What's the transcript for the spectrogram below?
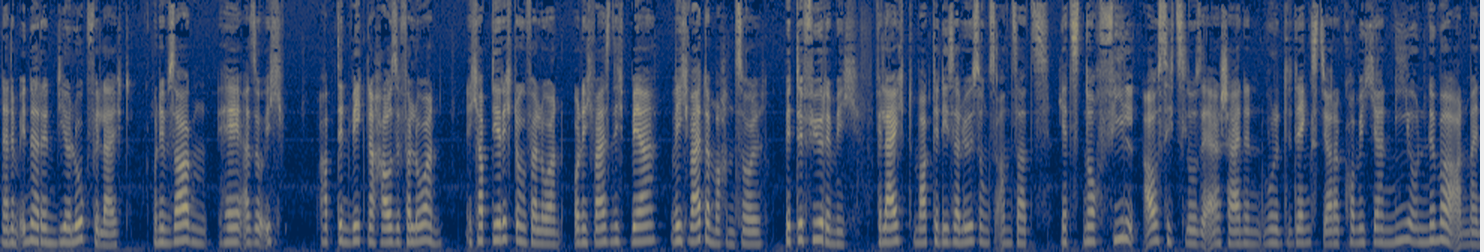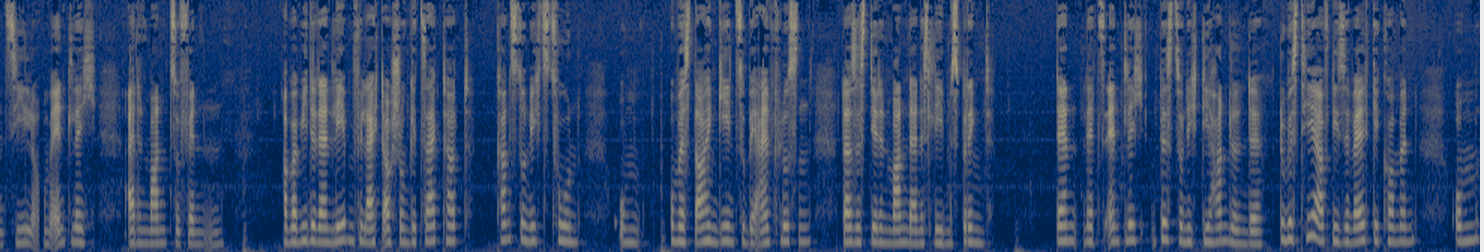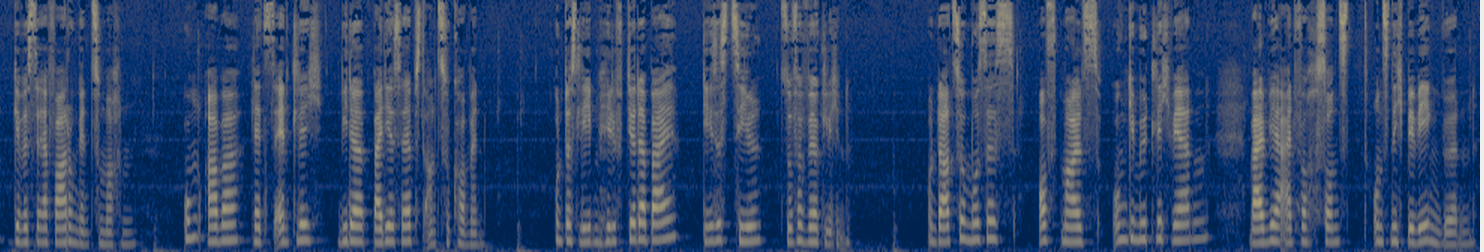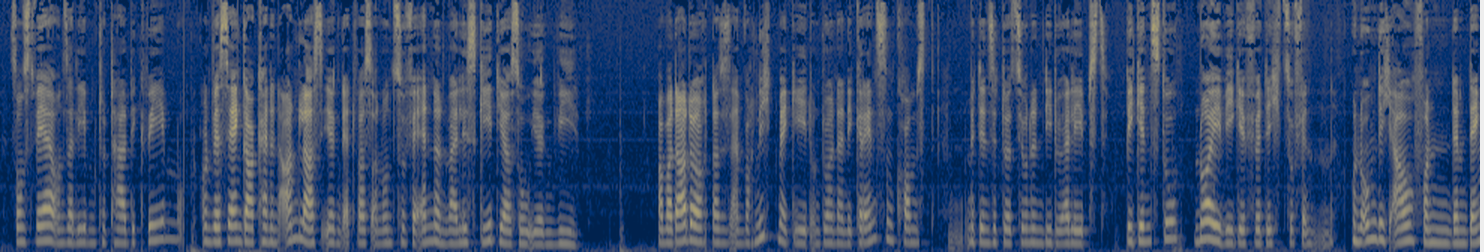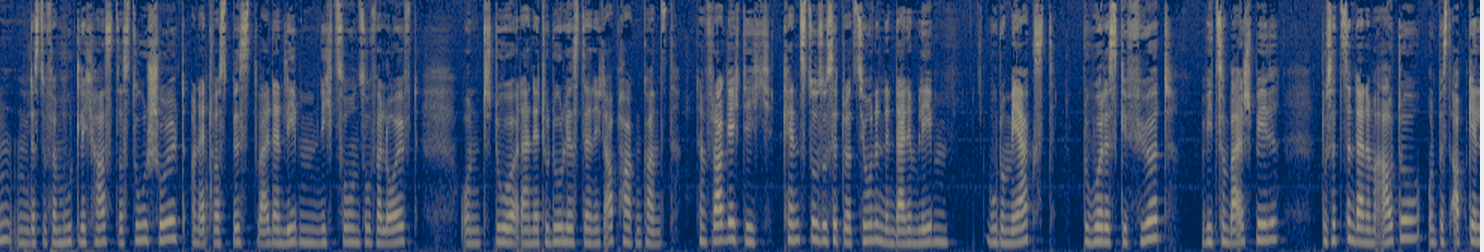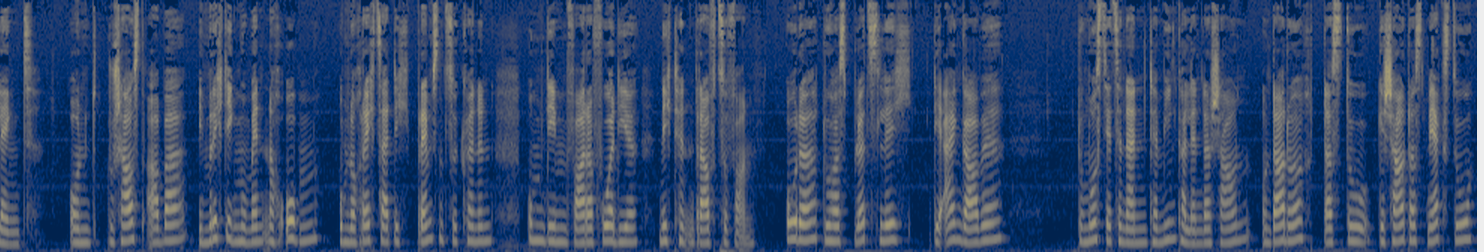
In einem inneren Dialog vielleicht. Und ihm sagen, hey, also ich hab den Weg nach Hause verloren. Ich hab die Richtung verloren und ich weiß nicht mehr, wie ich weitermachen soll. Bitte führe mich. Vielleicht mag dir dieser Lösungsansatz jetzt noch viel aussichtsloser erscheinen, wo du dir denkst, ja, da komme ich ja nie und nimmer an mein Ziel, um endlich einen Mann zu finden. Aber wie dir dein Leben vielleicht auch schon gezeigt hat, kannst du nichts tun, um, um es dahingehend zu beeinflussen, dass es dir den Mann deines Lebens bringt. Denn letztendlich bist du nicht die Handelnde. Du bist hier auf diese Welt gekommen, um gewisse Erfahrungen zu machen, um aber letztendlich wieder bei dir selbst anzukommen. Und das Leben hilft dir dabei, dieses Ziel zu verwirklichen. Und dazu muss es oftmals ungemütlich werden, weil wir einfach sonst uns nicht bewegen würden. Sonst wäre unser Leben total bequem und wir sehen gar keinen Anlass, irgendetwas an uns zu verändern, weil es geht ja so irgendwie. Aber dadurch, dass es einfach nicht mehr geht und du an deine Grenzen kommst mit den Situationen, die du erlebst, beginnst du neue Wege für dich zu finden. Und um dich auch von dem Denken, das du vermutlich hast, dass du schuld an etwas bist, weil dein Leben nicht so und so verläuft und du deine To-Do-Liste nicht abhaken kannst, dann frage ich dich, kennst du so Situationen in deinem Leben, wo du merkst, du wurdest geführt, wie zum Beispiel, du sitzt in deinem Auto und bist abgelenkt und du schaust aber im richtigen Moment nach oben um noch rechtzeitig bremsen zu können, um dem Fahrer vor dir nicht hinten drauf zu fahren. Oder du hast plötzlich die Eingabe, du musst jetzt in deinen Terminkalender schauen und dadurch, dass du geschaut hast, merkst du,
